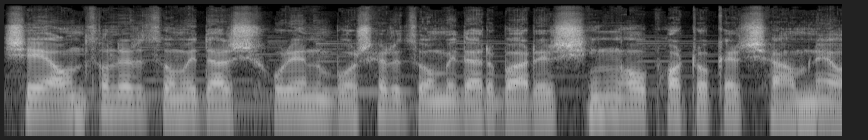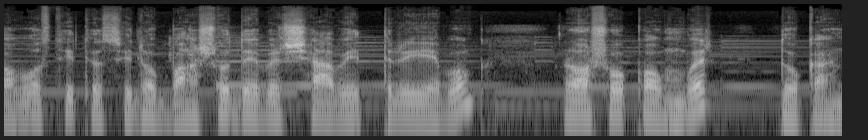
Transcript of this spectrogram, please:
সে অঞ্চলের জমিদার সুরেন বোসের জমিদার বাড়ির সিংহ ফটকের সামনে অবস্থিত ছিল বাসুদেবের সাবিত্রী এবং রসকম্বের দোকান।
